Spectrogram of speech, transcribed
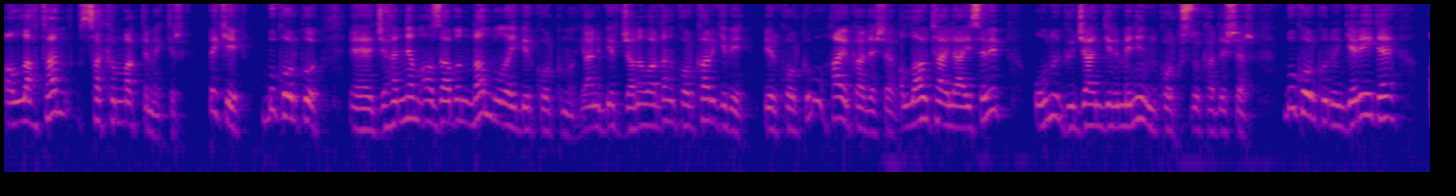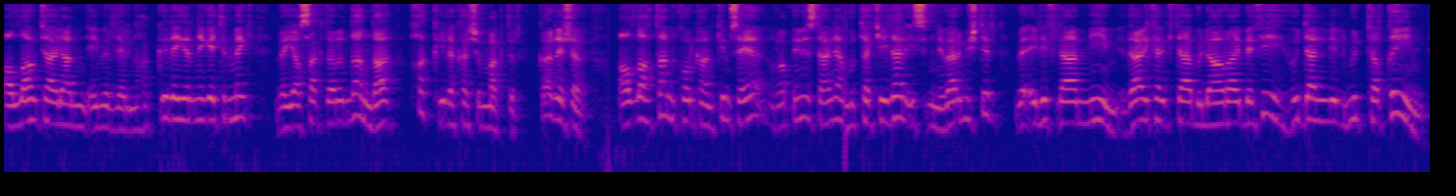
Allah'tan sakınmak demektir. Peki bu korku e, cehennem azabından dolayı bir korku mu? Yani bir canavardan korkar gibi bir korku mu? Hayır kardeşler. Allahü Teala'yı sevip onu gücendirmenin korkusudur kardeşler. Bu korkunun gereği de Allahü Teala'nın emirlerini hakkıyla yerine getirmek ve yasaklarından da hakkıyla kaçınmaktır. Kardeşler Allah'tan korkan kimseye Rabbimiz Teala muttakiler ismini vermiştir ve Elif Lam Mim zalikel kitabu la raybe fih huden lil muttaqin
